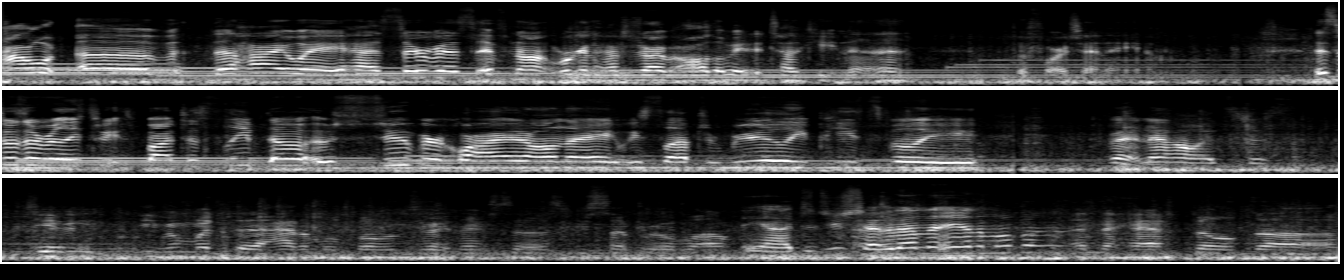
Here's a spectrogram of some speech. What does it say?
out of the highway has service. If not, we're gonna have to drive all the way to Talkeetna before 10 a.m. This was a really sweet spot to sleep, though. It was super quiet all night. We slept really peacefully, but now it's just Even even with the animal bones right next to us, we slept real well. yeah. Did you show them the animal bones? And the half-built, uh,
